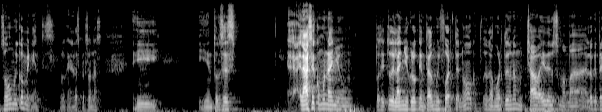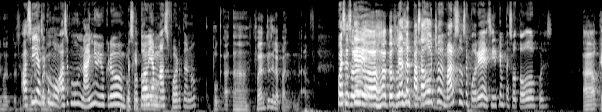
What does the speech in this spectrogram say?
Somos muy convenientes, por lo general, las personas. Y, y entonces, eh, hace como un año, pasito del año, creo que entraba muy fuerte, ¿no? La muerte de una chava ahí, de su mamá, lo que tengo. así como Así, hace como, hace como un año, yo creo, empezó Poquito- todavía más fuerte, ¿no? Ah, ah, fue antes de la pandemia. Pues es que Ajá, desde el pasado 8 de marzo se podría decir que empezó todo, pues. Ah, ok.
